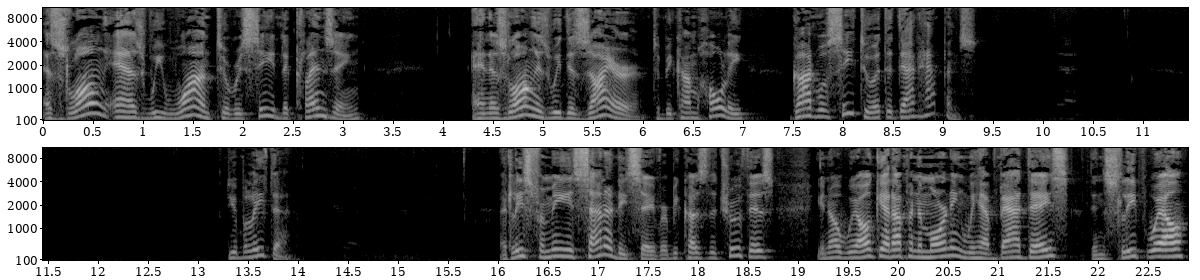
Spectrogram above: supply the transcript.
as long as we want to receive the cleansing and as long as we desire to become holy, God will see to it that that happens. Do you believe that? At least for me, sanity saver, because the truth is, you know, we all get up in the morning, we have bad days, didn't sleep well,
